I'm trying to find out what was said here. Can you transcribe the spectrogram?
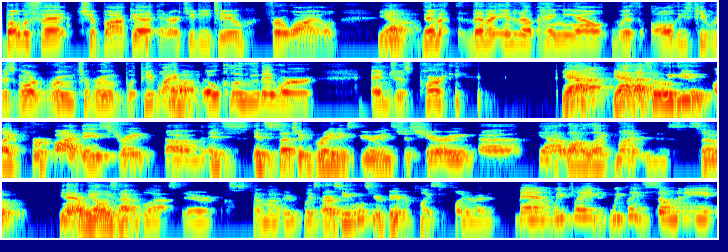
Boba Fett, Chewbacca, and R two D two for a while. Yeah. Then then I ended up hanging out with all these people, just going room to room with people I have no clue who they were, and just partying. Yeah, yeah, that's what we do. Like for five days straight. Um, it's it's such a great experience just sharing. Uh, yeah, a lot of like mindedness. So yeah, we always have a blast there. It's kind of my favorite place. Arcee, what's your favorite place to play right Man, we played we played so many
